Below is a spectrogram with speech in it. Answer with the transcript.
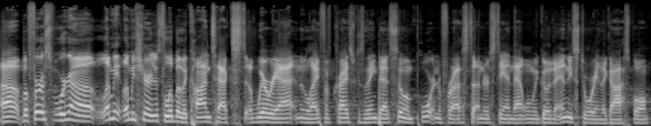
Uh, but first, we're gonna let me let me share just a little bit of the context of where we're at in the life of Christ, because I think that's so important for us to understand that when we go to any story in the gospel.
